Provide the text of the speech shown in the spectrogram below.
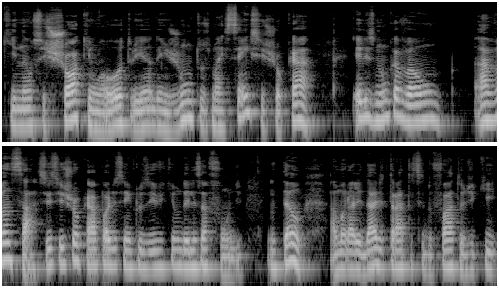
que não se choquem um ao outro e andem juntos, mas sem se chocar, eles nunca vão avançar. Se se chocar, pode ser inclusive que um deles afunde. Então, a moralidade trata-se do fato de que,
